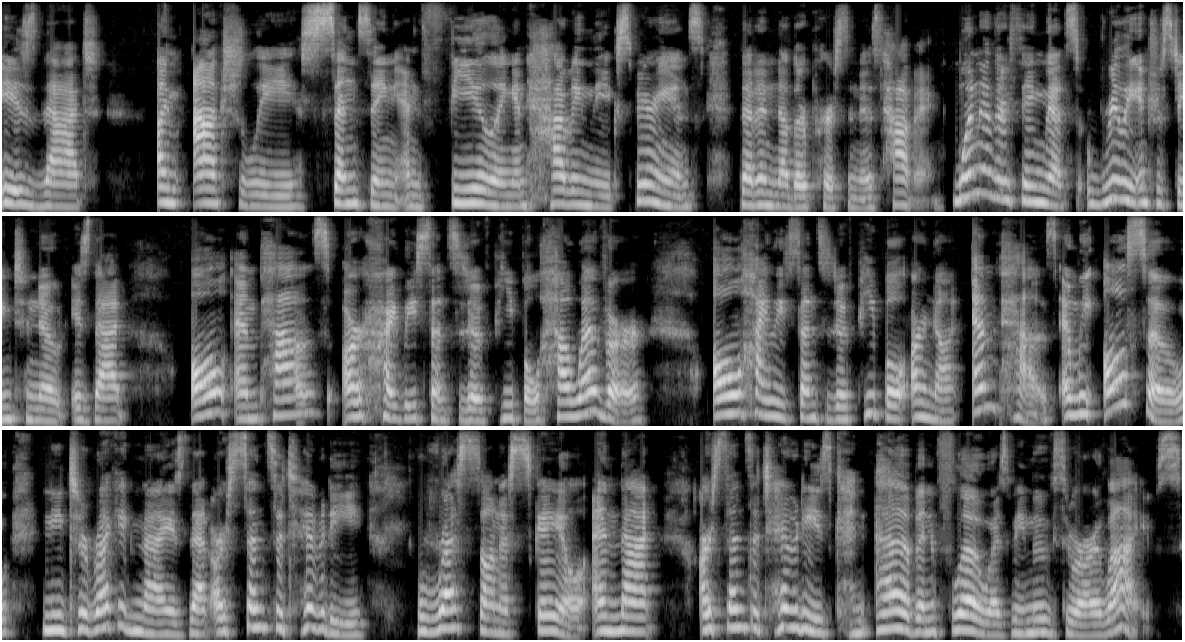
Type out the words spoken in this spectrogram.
is that I'm actually sensing and feeling and having the experience that another person is having. One other thing that's really interesting to note is that all empaths are highly sensitive people. However, all highly sensitive people are not empaths. And we also need to recognize that our sensitivity rests on a scale and that our sensitivities can ebb and flow as we move through our lives.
